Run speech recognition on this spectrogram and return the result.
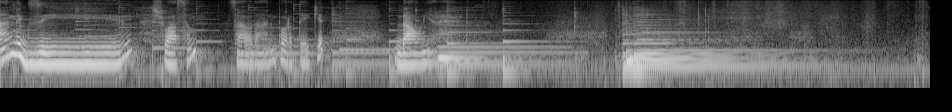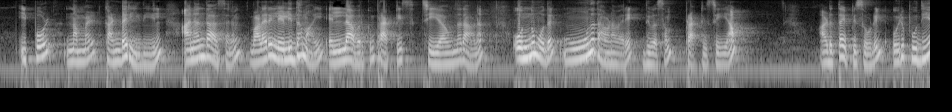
and exhale ശ്വാസം സാവധാനം പുറത്തേക്ക് ഡൗൺ യുവർ ഹാൻഡ് ഇപ്പോൾ നമ്മൾ കണ്ട രീതിയിൽ അനന്താസനം വളരെ ലളിതമായി എല്ലാവർക്കും പ്രാക്ടീസ് ചെയ്യാവുന്നതാണ്. ഒന്ന് മുതൽ മൂന്ന് തവണ വരെ ദിവസം പ്രാക്ടീസ് ചെയ്യാം. അടുത്ത എപ്പിസോഡിൽ ഒരു പുതിയ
